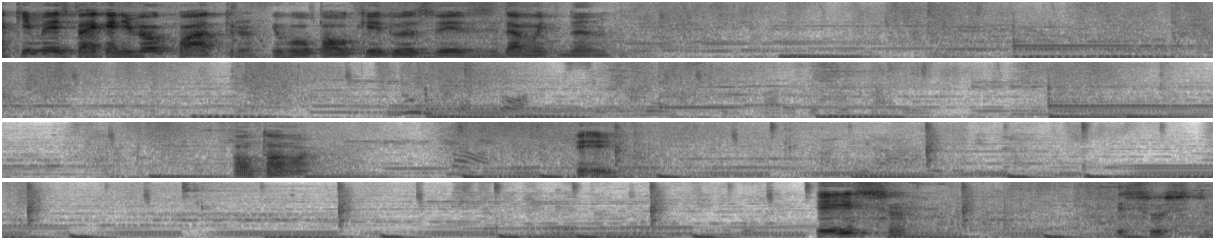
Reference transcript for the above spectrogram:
Aqui meu spec é nível 4. Eu vou upar o Q duas vezes e dá muito dano. Então toma. Errei. Que isso? Que susto.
